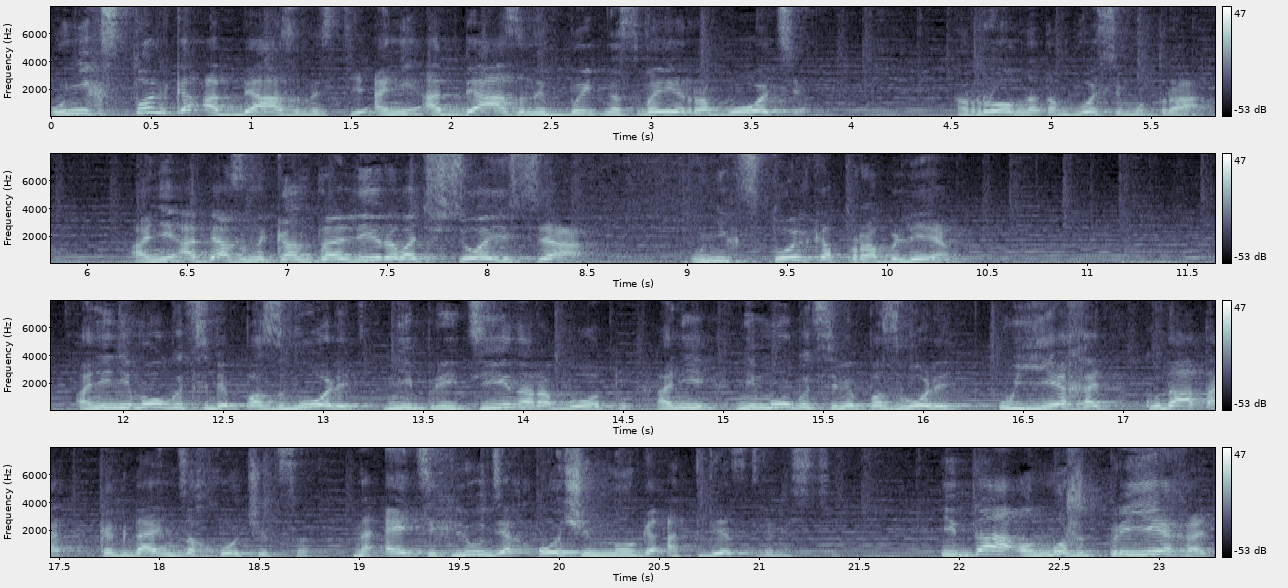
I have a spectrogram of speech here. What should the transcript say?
У них столько обязанностей, они обязаны быть на своей работе ровно там в 8 утра. Они обязаны контролировать все и вся. У них столько проблем. Они не могут себе позволить не прийти на работу, они не могут себе позволить уехать куда-то, когда им захочется. На этих людях очень много ответственности. И да, он может приехать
